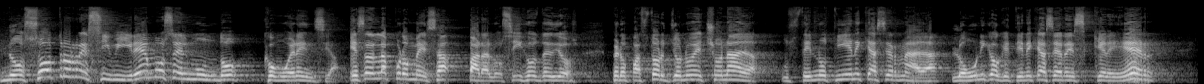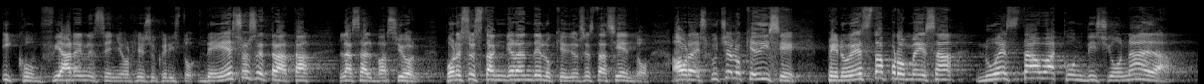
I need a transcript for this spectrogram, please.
Nosotros recibiremos el mundo como herencia. Esa es la promesa para los hijos de Dios. Pero pastor, yo no he hecho nada. Usted no tiene que hacer nada. Lo único que tiene que hacer es creer y confiar en el Señor Jesucristo. De eso se trata la salvación. Por eso es tan grande lo que Dios está haciendo. Ahora, escuche lo que dice, pero esta promesa no estaba condicionada.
